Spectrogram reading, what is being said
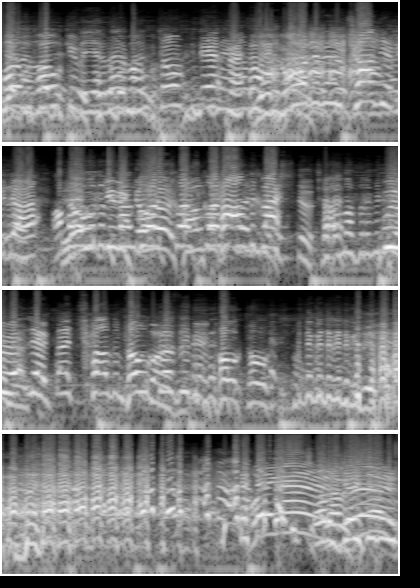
Oğlum tavuk gibi. Yeter bu tavuk bize yetmez. Ne oldu benim çal diye bir daha. Tavuk gibi koş koş, koş çaldı kaçtı. Çalmasını Bu bilmiyorum. öğlek ben çaldım Tavuk nasıl değil? Tavuk tavuk. Gıdı gıdı gıdı gıdı. Oraya gel. Görüşürüz.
